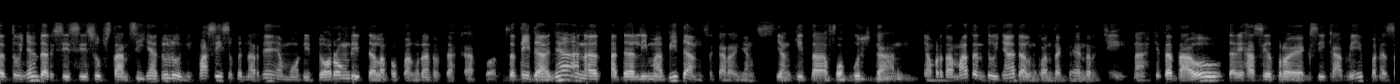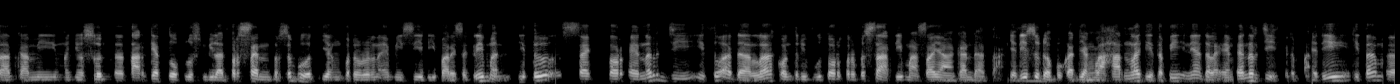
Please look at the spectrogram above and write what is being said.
tentunya dari sisi substansinya dulu nih. Masih sebenarnya yang mau didorong di dalam pembangunan rendah karbon. Setidaknya ada lima bidang sekarang yang yang kita fokuskan. Yang pertama tentunya dalam konteks energi. Nah, kita tahu dari hasil proyeksi kami pada saat kami menyusun eh, target 29% tersebut yang penurunan emisi di Paris Agreement, itu sektor energi itu adalah kontributor terbesar di masa yang akan datang. Jadi sudah bukan yang lahan lagi, tapi ini adalah energi ke depan. Jadi kita e,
